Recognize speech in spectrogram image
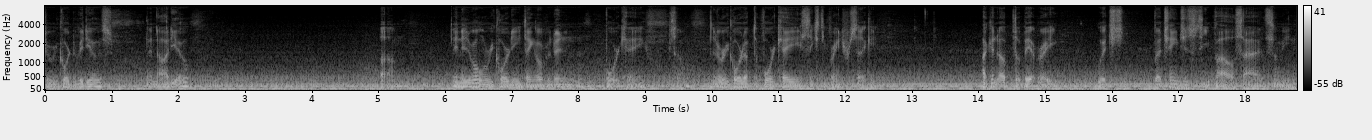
to record the videos and audio. Um, and it won't record anything over than 4K. So it'll record up to 4K, 60 frames per second. I can up the bit rate, which that changes the file size. I mean,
